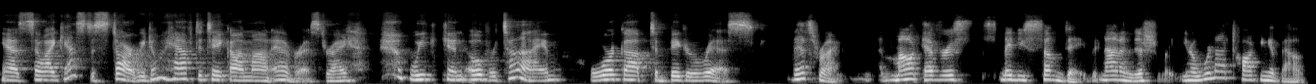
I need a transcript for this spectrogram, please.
Yeah, so I guess to start, we don't have to take on Mount Everest, right? We can, over time, work up to bigger risks. That's right. Mount Everest, maybe someday, but not initially. You know, we're not talking about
